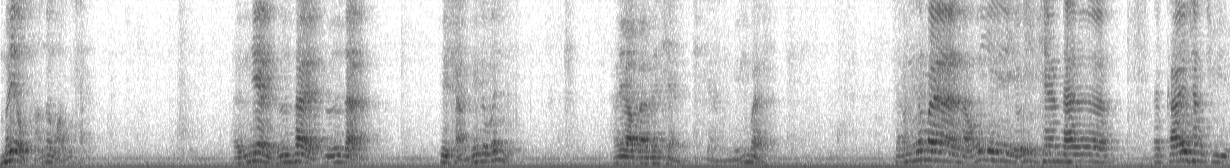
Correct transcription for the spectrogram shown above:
没有旁的妄想，他念兹在兹的就想这个问题，他要把它想想明白。想明白，容易有一天他在街上去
